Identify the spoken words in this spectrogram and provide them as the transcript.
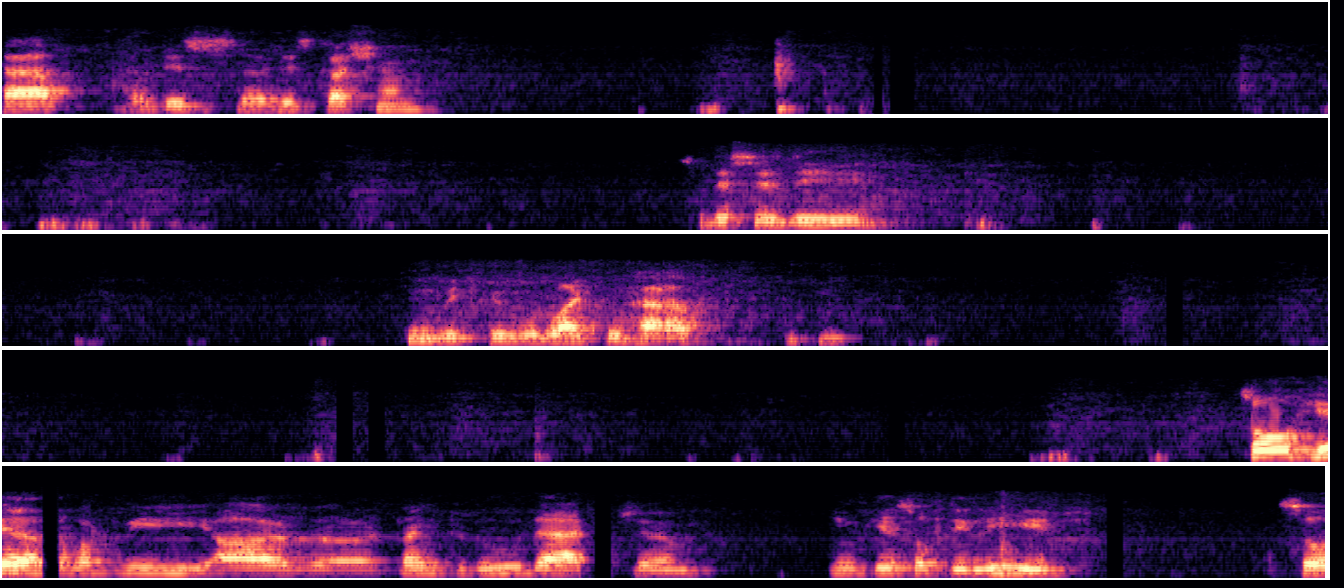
have this uh, discussion. So this is the thing which we would like to have. Mm -hmm. So here, what we are uh, trying to do that um, in case of the LEED, so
